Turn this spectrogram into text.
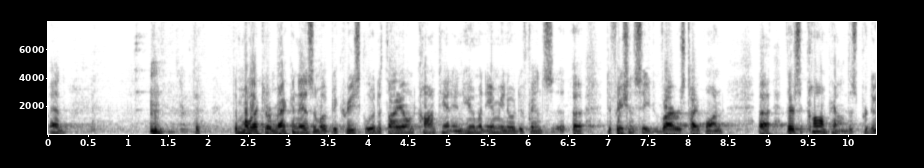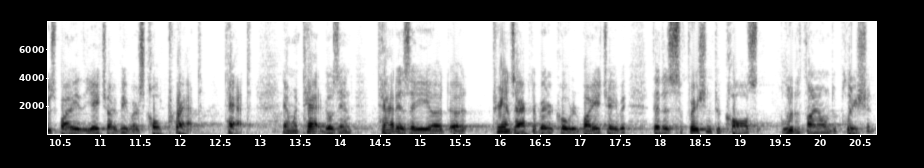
and the, the, molecular mechanism of decreased glutathione content in human immunodeficiency uh, deficiency virus type 1, uh, there's a compound that's produced by the HIV virus called TRAT. TAT. And when TAT goes in, TAT is a, uh, a transactivator coated by HIV that is sufficient to cause glutathione depletion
